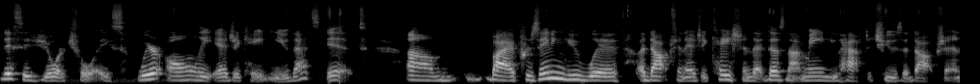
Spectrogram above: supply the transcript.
this is your choice. We're only educating you. That's it. Um, by presenting you with adoption education, that does not mean you have to choose adoption.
